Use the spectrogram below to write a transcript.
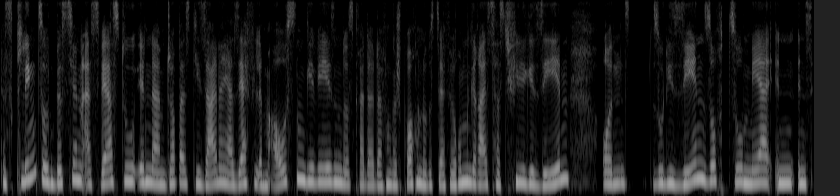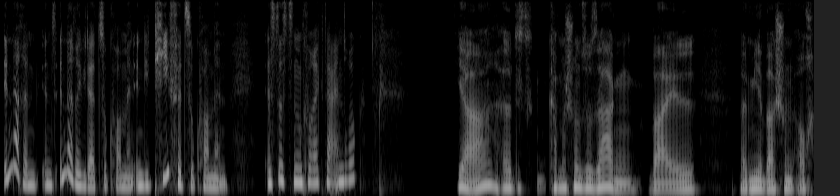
Das klingt so ein bisschen, als wärst du in deinem Job als Designer ja sehr viel im Außen gewesen. Du hast gerade davon gesprochen, du bist sehr viel rumgereist, hast viel gesehen und so die Sehnsucht, so mehr in, ins, Innere, ins Innere wiederzukommen, in die Tiefe zu kommen. Ist das ein korrekter Eindruck? Ja, äh, das kann man schon so sagen, weil bei mir war schon auch,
